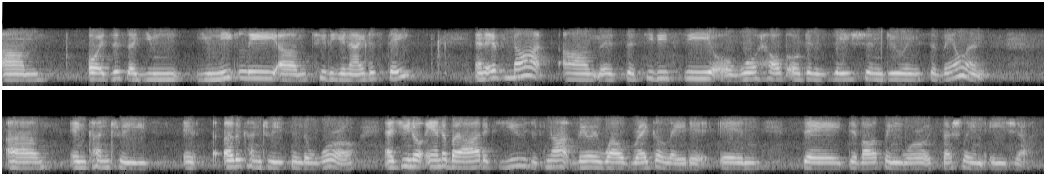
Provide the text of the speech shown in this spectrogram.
Um, or is this a un- uniquely um, to the United States? And if not, um, is the CDC or World Health Organization doing surveillance uh, in countries, other countries in the world? As you know, antibiotics use is not very well regulated in the developing world, especially in Asia.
